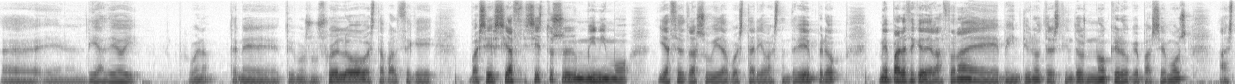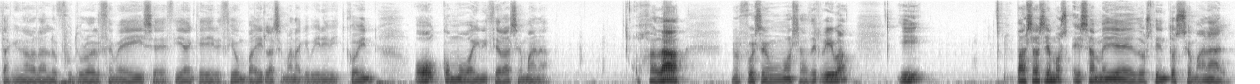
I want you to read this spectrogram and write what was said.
eh, en el día de hoy, bueno, tuvimos un suelo, esta parece que, si, esto es un mínimo y hace otra subida, pues estaría bastante bien, pero me parece que de la zona de 21.300 no creo que pasemos hasta que no abran el futuro del CMI y se decida en qué dirección va a ir la semana que viene Bitcoin o cómo va a iniciar la semana. Ojalá nos fuésemos más arriba y pasásemos esa media de 200 semanal,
